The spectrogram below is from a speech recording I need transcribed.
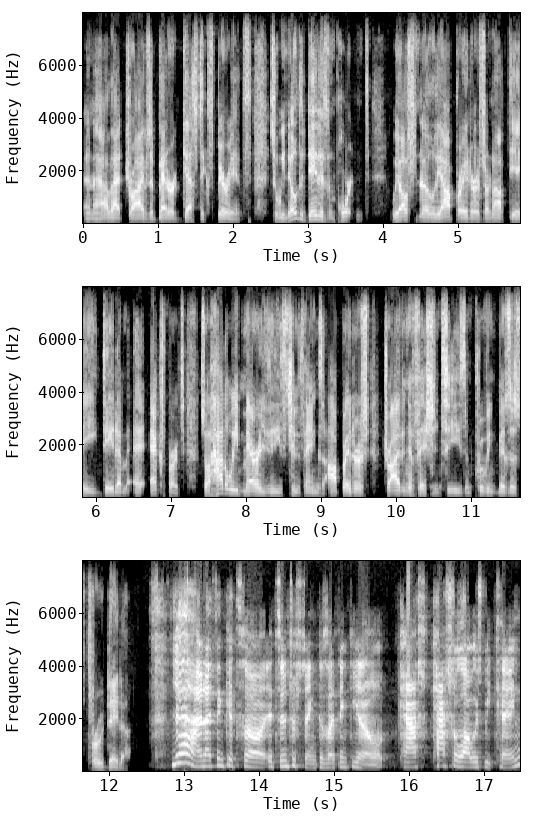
and how that drives a better guest experience? So we know the data is important. We also know the operators are not the data experts. So how do we marry these two things operators driving efficiencies improving business through data yeah, and I think it's uh it's interesting because I think you know cash cash will always be king,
